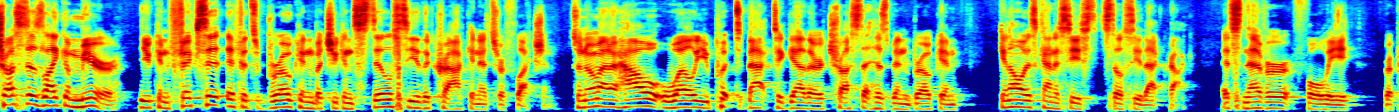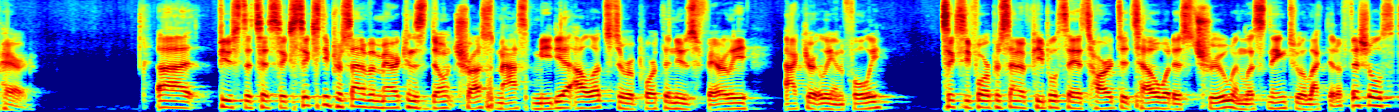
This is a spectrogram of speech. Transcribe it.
Trust is like a mirror. You can fix it if it's broken, but you can still see the crack in its reflection. So, no matter how well you put back together trust that has been broken, you can always kind of see, still see that crack. It's never fully repaired. A uh, few statistics 60% of Americans don't trust mass media outlets to report the news fairly, accurately, and fully. 64% of people say it's hard to tell what is true when listening to elected officials.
